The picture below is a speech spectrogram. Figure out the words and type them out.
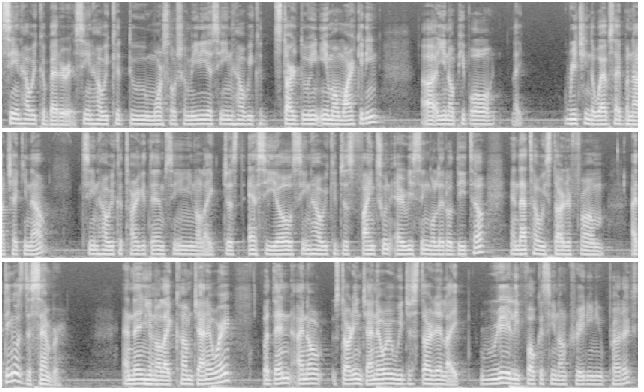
seeing how we could better it, seeing how we could do more social media, seeing how we could start doing email marketing. Uh, you know, people like reaching the website but not checking out seeing how we could target them seeing you know like just seo seeing how we could just fine tune every single little detail. And that's how we started from i think it was december. And then you know like come january. But then i know starting january we just started like really focusing on creating new products.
